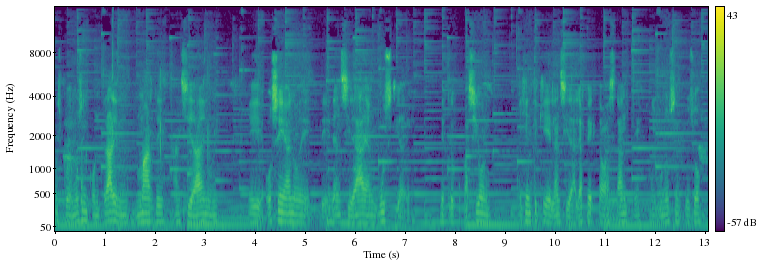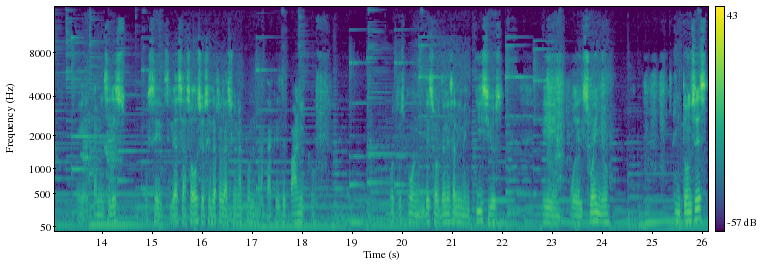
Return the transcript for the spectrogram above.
nos podemos encontrar en un mar de ansiedad, en un eh, océano de, ansiedad, de angustia, de, preocupación. Hay gente que la ansiedad le afecta bastante, algunos incluso eh, también se les, pues, se, les asocia, se les relaciona con ataques de pánico, otros con desórdenes alimenticios eh, o del sueño. Entonces,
